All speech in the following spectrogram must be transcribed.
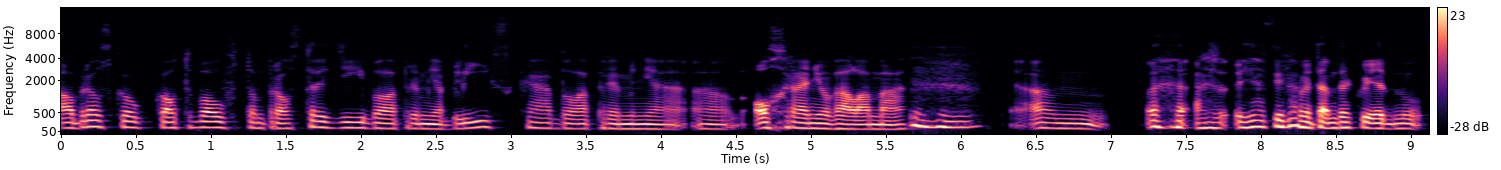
obrovskou kotvou v tom prostredí, bola pre mňa blízka, bola pre mňa, um, ochraňovala ma. Mm-hmm. Um, a ja si pamätám takú jednu,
